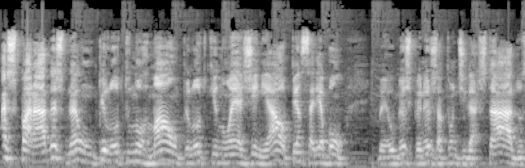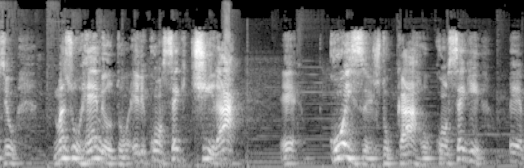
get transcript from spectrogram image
As paradas, né, um piloto normal, um piloto que não é genial, pensaria: bom, os meus pneus já estão desgastados, eu. Mas o Hamilton, ele consegue tirar é, coisas do carro, consegue é,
